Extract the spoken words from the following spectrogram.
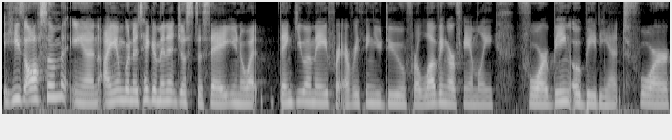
he's awesome, and I am going to take a minute just to say, you know what? Thank you, MA, for everything you do, for loving our family, for being obedient, for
